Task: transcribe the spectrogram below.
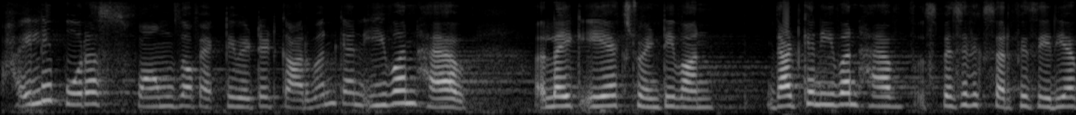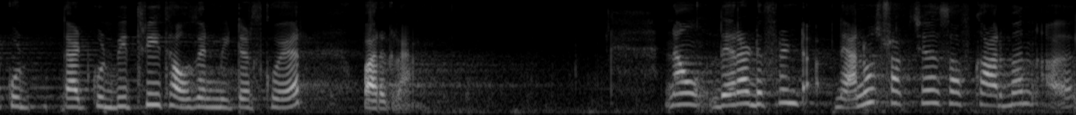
highly porous forms of activated carbon can even have like AX21 that can even have specific surface area could that could be 3000 meter square per gram. Now there are different nanostructures of carbon uh,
